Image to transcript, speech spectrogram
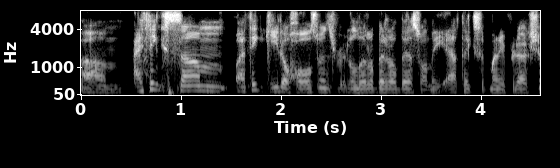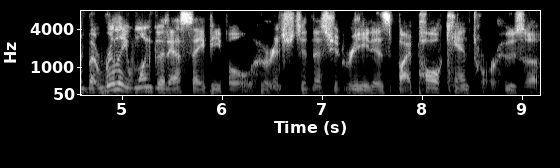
um, I think some, I think Guido Hülsmann's written a little bit of this on the ethics of money production, but really one good essay people who are interested in this should read is by Paul Cantor, who's a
